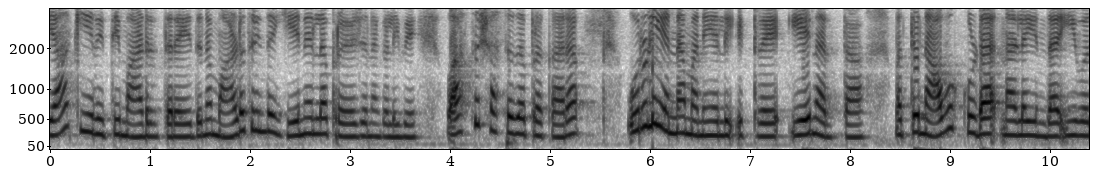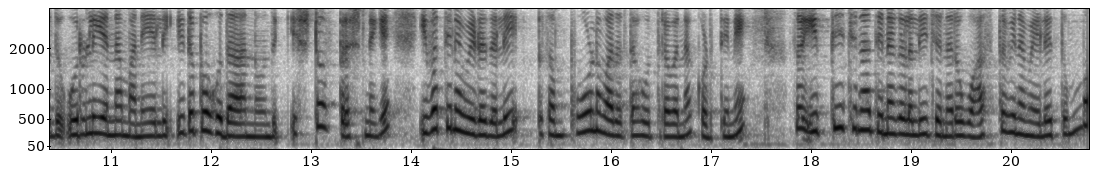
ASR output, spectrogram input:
ಯಾಕೆ ಈ ರೀತಿ ಮಾಡಿರ್ತಾರೆ? ಇದನ್ನು ಮಾಡೋದ್ರಿಂದ ಏನೆಲ್ಲ ಪ್ರಯೋಜನಗಳಿವೆ? ವಾಸ್ತುಶಾಸ್ತ್ರದ ಪ್ರಕಾರ ಉರುಳಿಯನ್ನು ಮನೆಯಲ್ಲಿ ಇಟ್ಟರೆ ಏನರ್ಥ? ಮತ್ತು ನಾವು ಕೂಡ ನಾಳೆಯಿಂದ ಈ ಒಂದು ಉರುಳಿಯನ್ನು ಮನೆಯಲ್ಲಿ ಇಡಬಹುದಾ ಅನ್ನೋ ಒಂದು ಎಷ್ಟೋ ಪ್ರಶ್ನೆಗೆ ಇವತ್ತಿನ ವಿಡಿಯೋದಲ್ಲಿ ಸಂಪೂರ್ಣವಾದಂತಹ ಉತ್ತರವನ್ನು ಕೊಡ್ತೀನಿ. ಸೊ ಇತ್ತೀಚಿನ ದಿನಗಳಲ್ಲಿ ಜನರು ವಾಸ್ತುವಿನ ಮೇಲೆ ತುಂಬ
